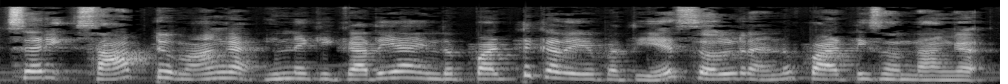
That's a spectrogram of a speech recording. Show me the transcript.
சரி சாப்பிட்டு வாங்க. இன்னைக்கு கதையா இந்த பட்டு கதையை பத்தியே சொல்றேன்னு பாட்டி சொன்னாங்க.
